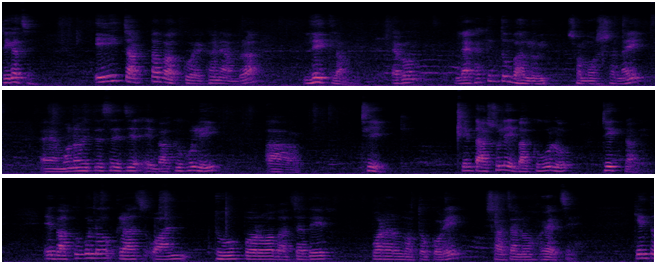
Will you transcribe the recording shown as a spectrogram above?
ঠিক আছে? এই চারটা বাক্য এখানে আমরা লিখলাম এবং লেখা কিন্তু ভালোই, সমস্যা নাই। মনে হইতেছে যে এই বাক্যগুলি ঠিক। কিন্তু আসলে এই বাক্যগুলো ঠিক নয়। এই বাক্যগুলো ক্লাস ওয়ান, টু পড়ুয়া বাচ্চাদের পড়ার মতো করে সাজানো হয়েছে। কিন্তু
